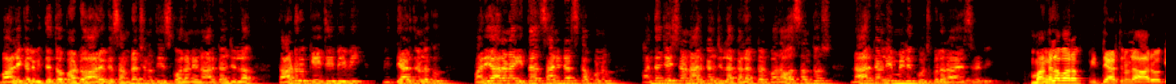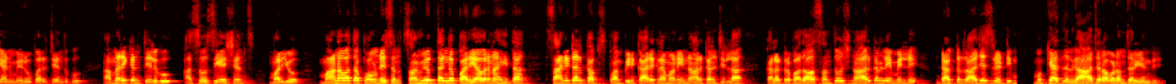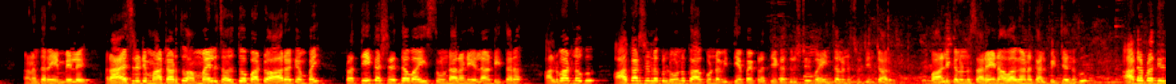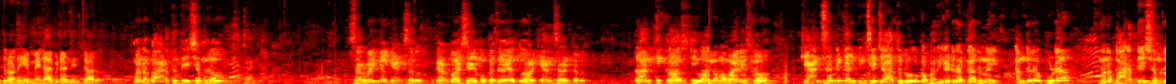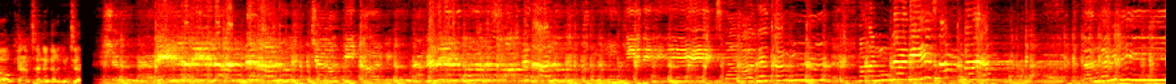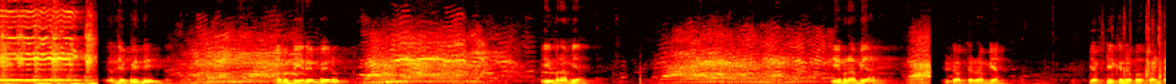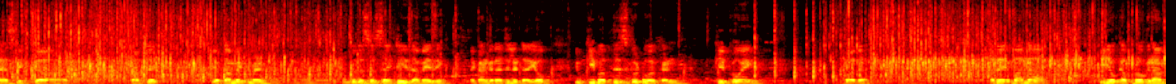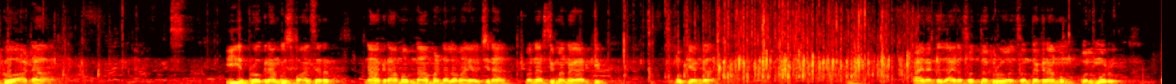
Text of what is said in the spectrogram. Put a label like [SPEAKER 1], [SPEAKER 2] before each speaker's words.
[SPEAKER 1] బాలికల విద్యతో పాటు ఆరోగ్య సంరక్షణ తీసుకోవాలని నార్కల్ జిల్లా తాడూరు కేజీబీవి విద్యార్థులకు పర్యావరణ హిత శానిటర్స్ కప్పును అందజేసిన నార్కల్ జిల్లా కలెక్టర్ బదావా సంతోష్ నార్కల్ ఎమ్మెల్యే కూచుకుల రాజేశ్వరెడ్డి మంగళవారం విద్యార్థినుల ఆరోగ్యాన్ని మెరుగుపరిచేందుకు అమెరికన్ తెలుగు అసోసియేషన్స్ మరియు మానవత ఫౌండేషన్ సంయుక్తంగా పర్యావరణ హిత శానిటర్ కప్స్ పంపిణీ కార్యక్రమాన్ని నార్కల్ జిల్లా collector Badava Santosh Narkal MLA doctor Rajesh Reddy ముఖ్య అతిథులుగా హాజరవ్వడం జరిగింది. అనంతరం ఎమ్మెల్యే రాజశ్రెడ్డి మాట్లాడుతూ అమ్మాయిలు చదువుతో పాటు ఆరోగ్యంపై ప్రత్యేక శ్రద్ధ వహిస్తూ ఉండాలని ఎలాంటి ఇతర అలవాట్లకు ఆకర్షణలకు లోను కాకుండా విద్యపై ప్రత్యేక దృష్టి వహించాలని సూచించారు. బాలికలను సరైన అవగాహన కల్పించేందుకు ఆట ప్రతినిధులను ఎమ్మెల్యే అభినందించారు.
[SPEAKER 2] మన భారతదేశంలో సర్వైకల్ క్యాన్సర్ గర్భాశయ ముఖద్వయ ద్వారా క్యాన్సర్ అంటారు. దానికి కాజిటివ్ వైరస్లో క్యాన్సర్ని కలిగించే జాతులు ఒక పదిహేడు రకాలు ఉన్నాయి. అందులో కూడా మన భారతదేశంలో క్యాన్సర్ని కలిగించే
[SPEAKER 3] చెప్పింది. ఆమె పేరేం పేరు? ఏం రమ్య? ఏం Ramya doctor Ramya you have taken up a fantastic subject your commitment to the society is amazing I congratulate I hope you keep up this good work and keep going further అదే మా అన్న ఈ యొక్క ప్రోగ్రాంకు ఆట ఈ programme కు sponsor నా గ్రామం నా మండలం అని వచ్చిన మా నరసింహన్న గారికి ముఖ్యంగా ఆయనకు ఆయన సొంత గృహ సొంత గ్రామం పొల్మూరు.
